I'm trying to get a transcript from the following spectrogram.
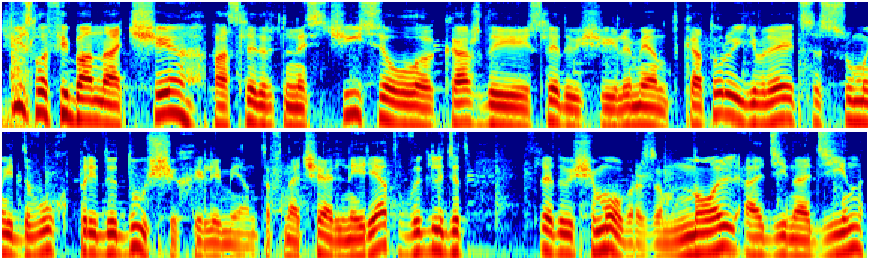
Числа Фибоначчи – последовательность чисел, каждый следующий элемент который является суммой двух предыдущих элементов. Начальный ряд выглядит следующим образом. 0, 1, 1,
